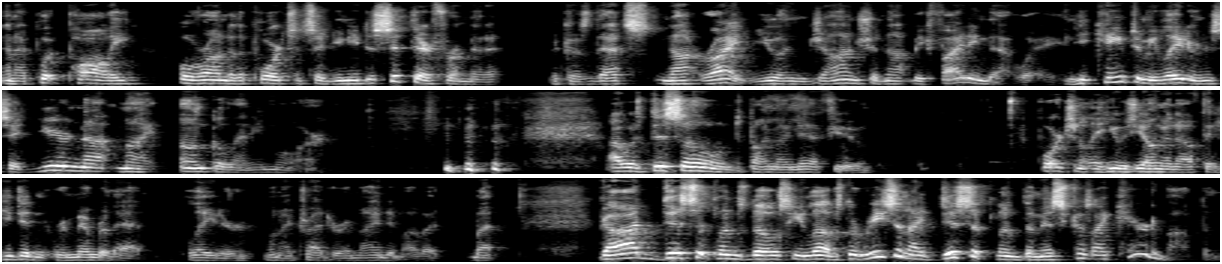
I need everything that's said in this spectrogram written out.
and I put Paulie over onto the porch and said, You need to sit there for a minute because that's not right. You and John should not be fighting that way. And he came to me later and said, You're not my uncle anymore. I was disowned by my nephew. Fortunately, he was young enough that he didn't remember that later when I tried to remind him of it. But God disciplines those he loves. The reason I disciplined them is because I cared about them.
